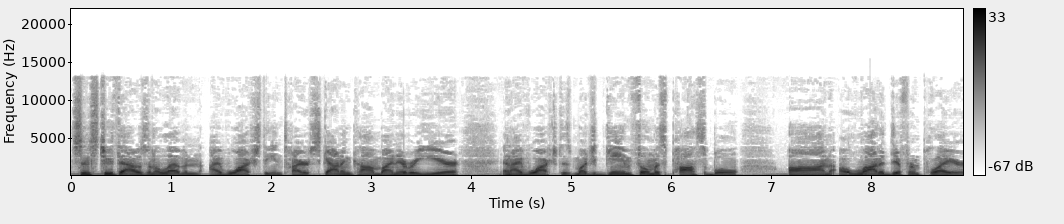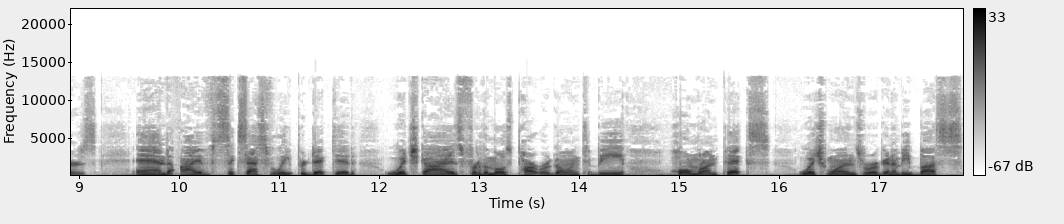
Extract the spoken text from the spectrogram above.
Since 2011, I've watched the entire scouting combine every year, and I've watched as much game film as possible on a lot of different players, and I've successfully predicted which guys, for the most part, were going to be home run picks, which ones were going to be busts,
